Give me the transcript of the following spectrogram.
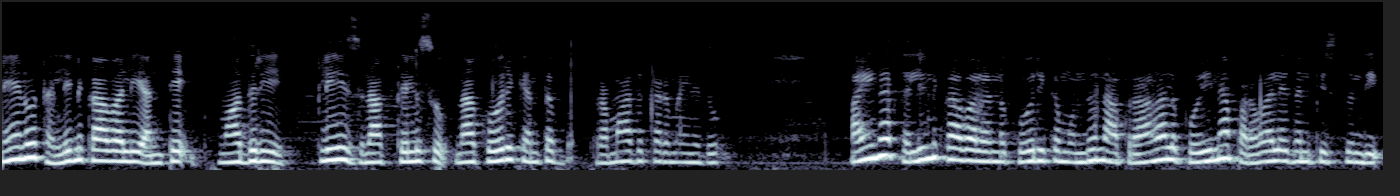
నేను తల్లిని కావాలి అంతే. మాధురి ప్లీజ్ నాకు తెలుసు. నా కోరిక ఎంత ప్రమాదకరమైనదో. అయినా తల్లిని కావాలన్న కోరిక ముందు నా ప్రాణాలు పోయినా పర్వాలేదనిపిస్తుంది.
